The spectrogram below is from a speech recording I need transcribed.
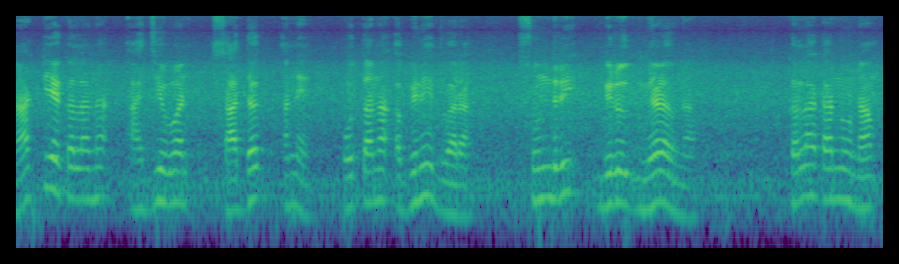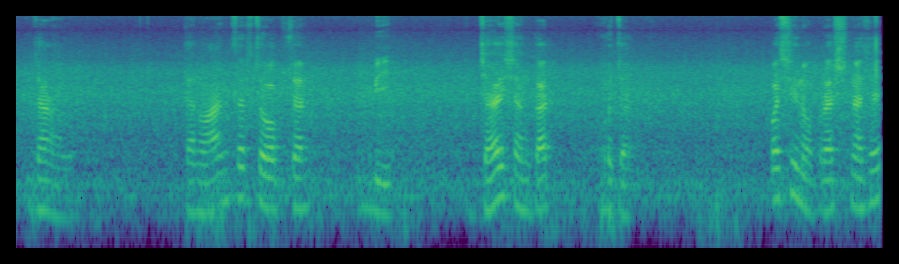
નાટ્ય કલાના આજીવન સાધક અને પોતાના અભિનય દ્વારા સુંદરી બિરુદ મેળવનાર કલાકારનું નામ જણાવો. તેનો આન્સર છે ઓપ્શન બી જયશંકર ભોજક પછીનો પ્રશ્ન છે,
